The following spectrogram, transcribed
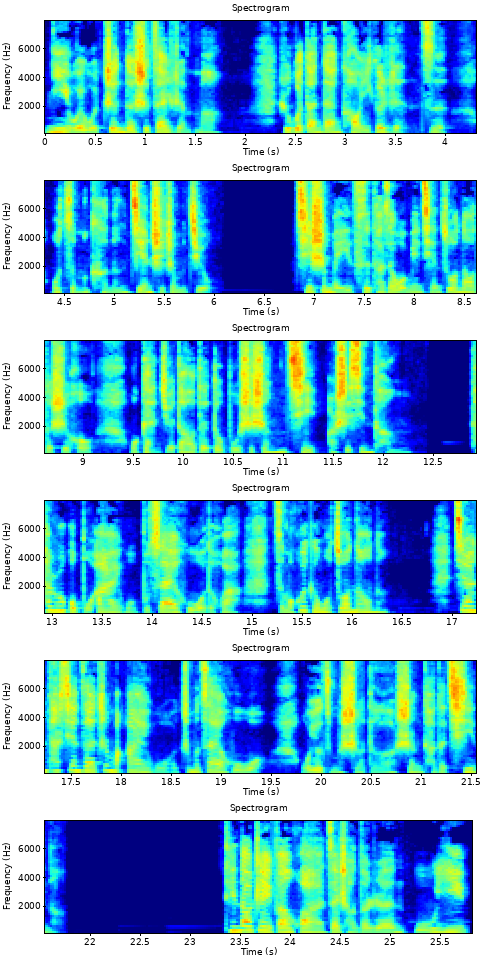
你以为我真的是在忍吗？”如果单单靠一个忍字，我怎么可能坚持这么久？其实每一次他在我面前作闹的时候，我感觉到的都不是生气，而是心疼。他如果不爱我，不在乎我的话，怎么会跟我作闹呢？既然他现在这么爱我，这么在乎我，我又怎么舍得生他的气呢？听到这番话，在场的人无一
